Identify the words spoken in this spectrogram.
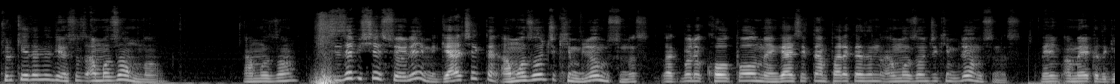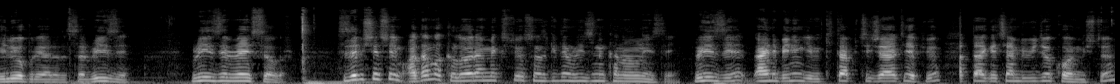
Türkiye'de ne diyorsunuz? Amazon mu? Amazon. Size bir şey söyleyeyim mi? Gerçekten Amazoncu kim biliyor musunuz? Bak böyle kolpa olmayan gerçekten para kazanan Amazoncu kim biliyor musunuz? Benim Amerika'da geliyor buraya arada. Reezy. Reezy Reseller. Size bir şey söyleyeyim. Adam akıllı öğrenmek istiyorsanız gidin Reezy'nin kanalını izleyin. Reezy aynı benim gibi kitap ticareti yapıyor. Hatta geçen bir video koymuştu.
